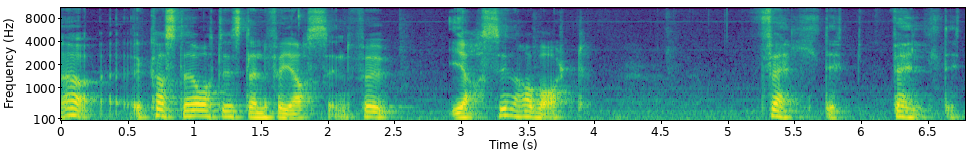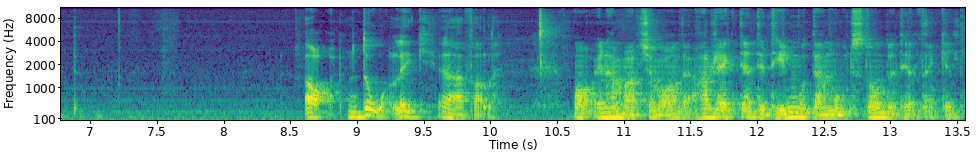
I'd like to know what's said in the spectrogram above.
ja, Castellati istället för Yassin. För Yassin har varit väldigt, väldigt ja, dålig i det här fallet. Ja, i den här matchen var han det. Han räckte inte till mot det här motståndet helt enkelt.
